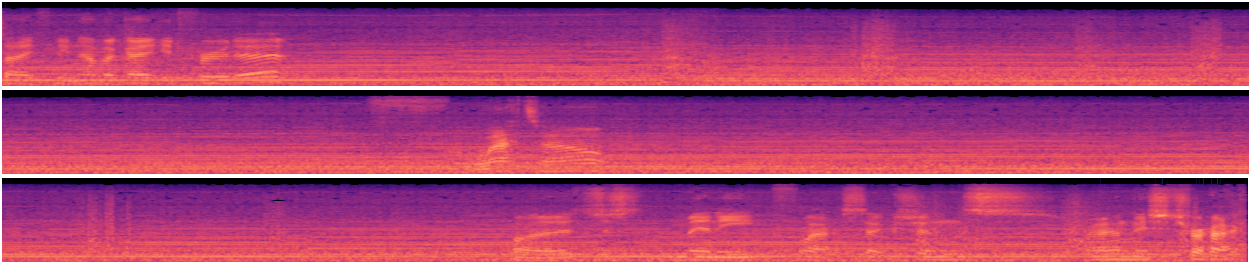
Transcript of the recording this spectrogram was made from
Safely navigated through there. Flat out. Well, there's just many flat sections around this track.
